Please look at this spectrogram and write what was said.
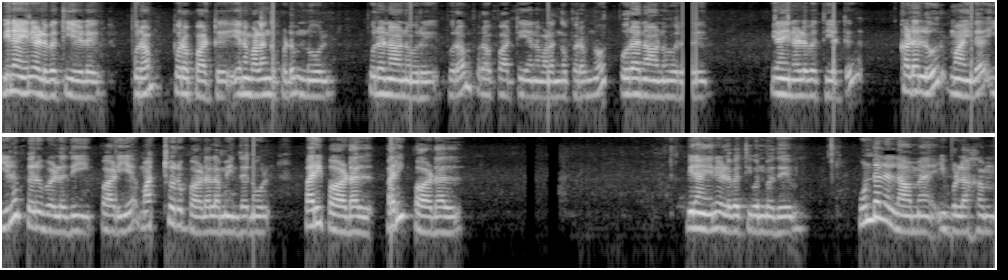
வினாயின் எழுபத்தி ஏழு புறம் புறப்பாட்டு என வழங்கப்படும் நூல். புறநானூறு புறம் புறப்பாட்டு என வழங்கப்படும் நூல். புறநானூறு. வினாயின் எழுபத்தி எட்டு கடலூர் மாய்ந்த இளம்பெருவழுதி பாடிய மற்றொரு பாடல் அமைந்த நூல். பரிபாடல் பரிபாடல். வினாயின் எழுபத்தி ஒன்பது உண்டலல்லாம இவ்வுலகம்.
